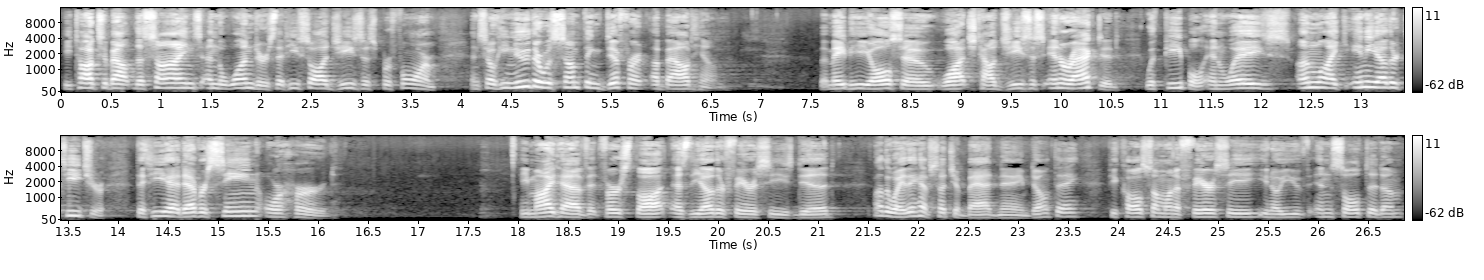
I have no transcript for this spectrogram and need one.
He talks about the signs and the wonders that he saw Jesus perform. And so he knew there was something different about him. But maybe he also watched how Jesus interacted with people in ways unlike any other teacher that he had ever seen or heard. He might have at first thought, as the other Pharisees did, by the way, they have such a bad name, don't they? If you call someone a Pharisee, you know, you've insulted them.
